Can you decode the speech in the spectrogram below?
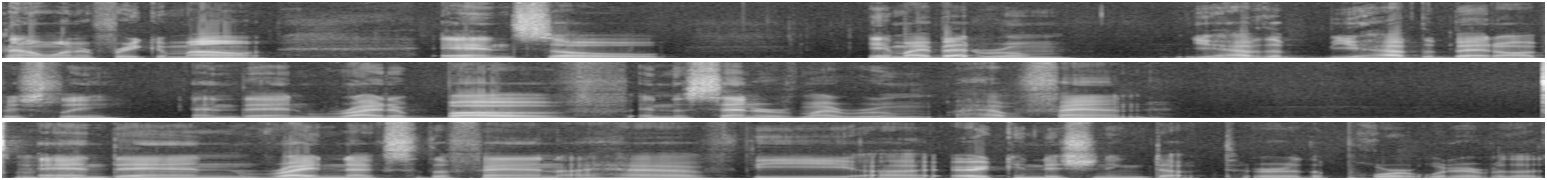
I don't want to freak them out. And so in my bedroom, you have the you have the bed obviously, and then right above in the center of my room, I have a fan. Mhm. And then right next to the fan, I have the uh, air conditioning duct or the port, whatever the,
